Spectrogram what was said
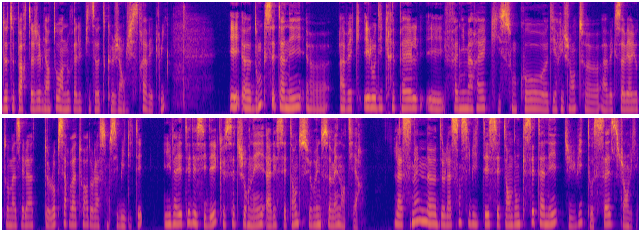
de te partager bientôt un nouvel épisode que j'ai enregistré avec lui. Et euh, donc cette année, avec Elodie Crépel et Fanny Marais, qui sont co-dirigeantes avec Saverio Tomasella de l'Observatoire de la sensibilité, il a été décidé que cette journée allait s'étendre sur une semaine entière. La semaine de la sensibilité s'étend donc cette année du 8 au 16 janvier.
